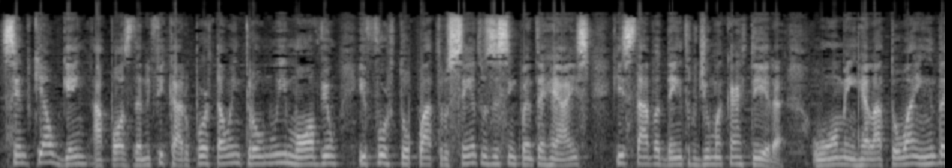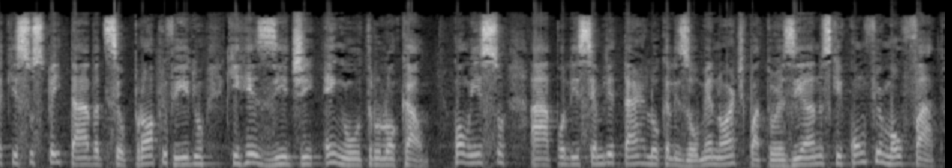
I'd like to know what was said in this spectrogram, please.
sendo que alguém, após danificar o portão, entrou no imóvel e furtou 450 reais que estava dentro de uma carteira. O homem relatou ainda que suspeitava de seu próprio filho que reside em outro local. Com isso, a Polícia Militar localizou o menor de 14 anos que confirmou o fato,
